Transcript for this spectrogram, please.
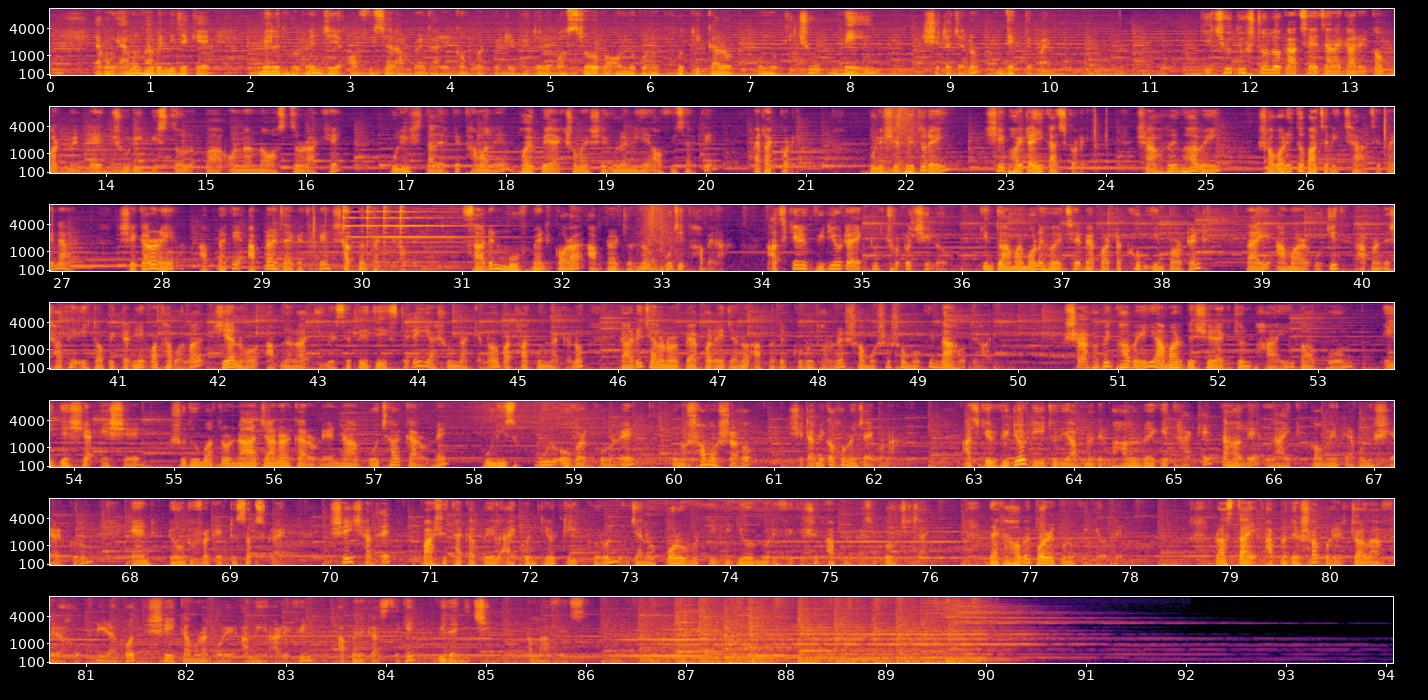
এবং এমনভাবে নিজেকে মেলে ধরবেন যে অফিসার আপনার গাড়ির কম্পার্টমেন্টের ভিতরে অস্ত্র বা অন্য কোনো ক্ষতিকারক কোনো কিছু নেই। সেটা যেন দেখতে পায়। কিছু দুষ্ট লোক আছে যারা গাড়ির কম্পার্টমেন্টে ছুরি, পিস্তল বা অন্যান্য অস্ত্র রাখে। পুলিশ তাদেরকে থামালে ভয় পেয়ে একসময় সেগুলো নিয়ে অফিসারকে অ্যাটাক করে। পুলিশের ভেতরেই সেই ভয়টাই কাজ করে। স্বাভাবিকভাবেই সবারই তো বাঁচার ইচ্ছা আছে, তাই না? সে কারণে আপনাকে আপনার জায়গা থেকে সাবধান থাকতে হবে। সাডেন মুভমেন্ট করা আপনার জন্য উচিত হবে না। আজকের ভিডিওটা একটু ছোট ছিল, কিন্তু আমার মনে হয়েছে ব্যাপারটা খুব ইম্পর্ট্যান্ট তাই আমার উচিত আপনাদের সাথে এই টপিকটা নিয়ে কথা বলা, যেন আপনারা ইউএসএতে যে স্টেটেই আসুন না কেন বা থাকুন না কেন, গাড়ি চালানোর ব্যাপারে যেন আপনাদের কোনো ধরনের সমস্যার সম্মুখীন না হতে হয়। স্বাভাবিকভাবেই আমার দেশের একজন ভাই বা বোন এই দেশে এসে শুধুমাত্র না জানার কারণে, না বোঝার কারণে পুলিশ পুল ওভার করলে কোনো সমস্যা হোক, সেটা আমি কখনোই চাইব না। আজকের ভিডিওটি যদি আপনাদের ভালো লেগে থাকে, তাহলে লাইক কমেন্ট এবং শেয়ার করুন and don't forget to subscribe সেই সাথে পাশে থাকা বেল আইকনটিও ক্লিক করুন যেন পরবর্তী ভিডিওর নোটিফিকেশন আপনার কাছে পৌঁছে যায়। দেখা হবে পরের কোনো ভিডিওতে। রাস্তায় আপনাদের সকলের চলাফেরা হোক নিরাপদ, সেই কামনা করে আমি আরেফিন আপনাদের কাছ থেকে বিদায় নিচ্ছি। আল্লাহ হাফেজ।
